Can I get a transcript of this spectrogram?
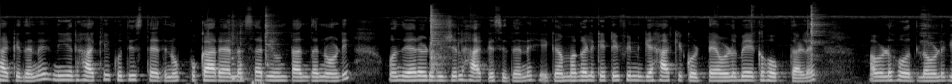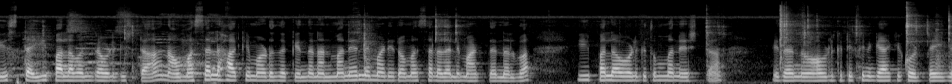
ಹಾಕಿದ್ದೇನೆ. ನೀರು ಹಾಕಿ ಕುದಿಸ್ತಾ ಇದ್ದೇನೆ. ಉಪ್ಪು, ಖಾರ ಎಲ್ಲ ಸರಿ ಉಂಟಾ ಅಂತ ನೋಡಿ ಒಂದು ಎರಡು ವಿಜಿಲ್ ಹಾಕಿಸಿದ್ದೇನೆ. ಈಗ ಮಗಳಿಗೆ ಟಿಫಿನ್ಗೆ ಹಾಕಿ ಕೊಟ್ಟೆ. ಅವಳು ಬೇಗ ಹೋಗ್ತಾಳೆ. ಅವಳು ಹೋದ್ಲು. ಅವಳಿಗೆ ಇಷ್ಟ. ಈ ಪಲಾವ್ ಅಂದರೆ ಅವಳಿಗೆ ಇಷ್ಟ. ನಾವು ಮಸಾಲೆ ಹಾಕಿ ಮಾಡೋದಕ್ಕಿಂತ ನಾನು ಮನೆಯಲ್ಲೇ ಮಾಡಿರೋ ಮಸಾಲದಲ್ಲಿ ಮಾಡ್ತೇನಲ್ವ? ಈ ಪಲಾವ್ ಅವಳಿಗೆ ತುಂಬಾ ಇಷ್ಟ. ಇದನ್ನು ಅವಳಿಗೆ ಟಿಫಿನ್ಗೆ ಹಾಕಿ ಕೊಟ್ಟೆ. ಈಗ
